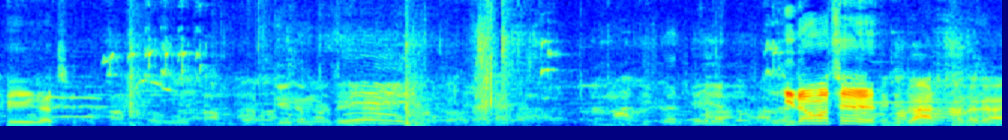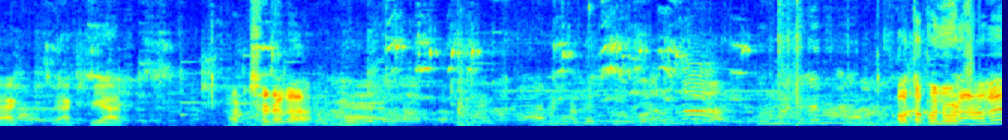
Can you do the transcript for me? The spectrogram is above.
ঠিক আছে। কি দাম আছে? আটশো টাকা এক এক আটশো টাকা? হ্যাঁ। কতক্ষণ ওরা হবে?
